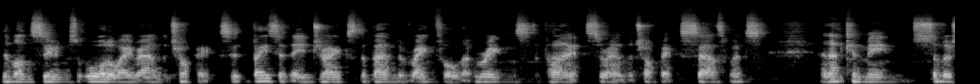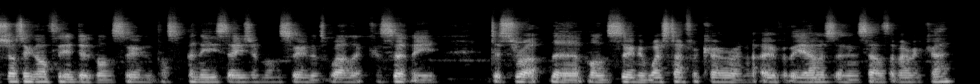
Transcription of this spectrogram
the monsoons all the way around the tropics. It basically drags the band of rainfall that rings the planets around the tropics southwards. And that can mean sort of shutting off the Indian monsoon and the East Asian monsoon as well. It can certainly disrupt the monsoon in West Africa and over the Amazon in South America.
